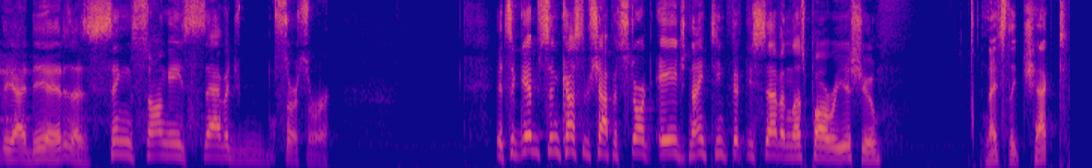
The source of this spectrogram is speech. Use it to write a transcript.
get the idea. It is a sing-songy savage sorcerer. It's a Gibson Custom Shop Historic Age 1957 Les Paul reissue. Nicely checked.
